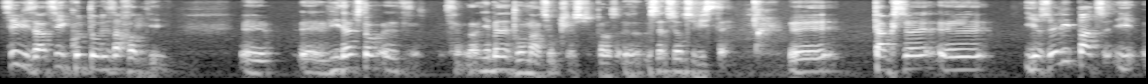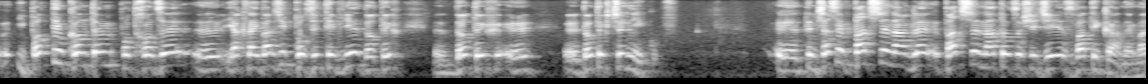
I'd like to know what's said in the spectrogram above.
Cywilizacji i kultury zachodniej. Widać to, no nie będę tłumaczył przecież, rzeczy oczywiste. Także jeżeli patrzę i, pod tym kątem podchodzę y, jak najbardziej pozytywnie do tych, do tych, y, do tych czynników. Y, tymczasem patrzę nagle, patrzę na to, co się dzieje z Watykanem. A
